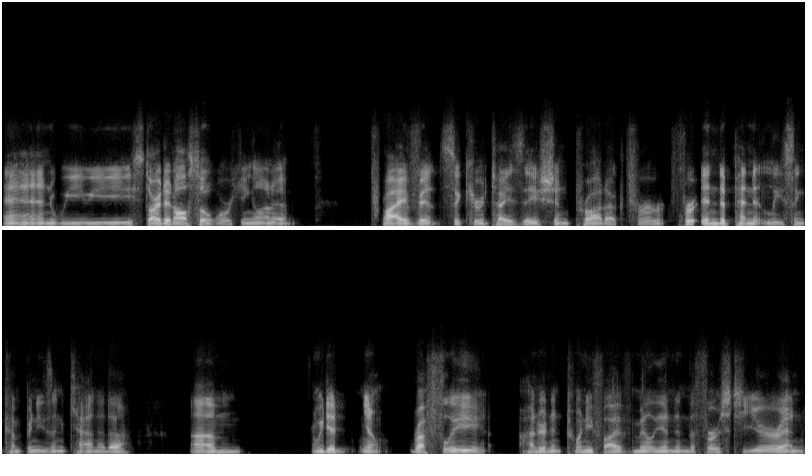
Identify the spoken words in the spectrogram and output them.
And we started also working on a private securitization product for for independent leasing companies in Canada. Um, we did, you know, roughly 125 million in the first year, and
